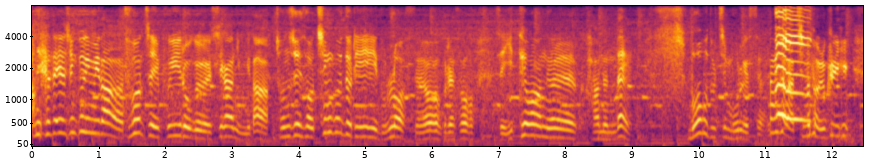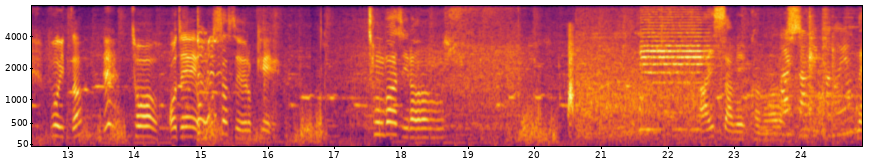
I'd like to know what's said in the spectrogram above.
안녕하세요 신궁입니다. 두 번째 브이로그 시간입니다. 전주에서 친구들이 놀러 왔어요. 그래서 이제 이태원을 가는데 뭐하고 놀지 모르겠어요. 항상 아침에 얼굴이 부어있죠? 저 어제 옷 샀어요 이렇게 청바지랑 아이스 아메리카노 하나씩 아이스 아메리카노요? 네.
